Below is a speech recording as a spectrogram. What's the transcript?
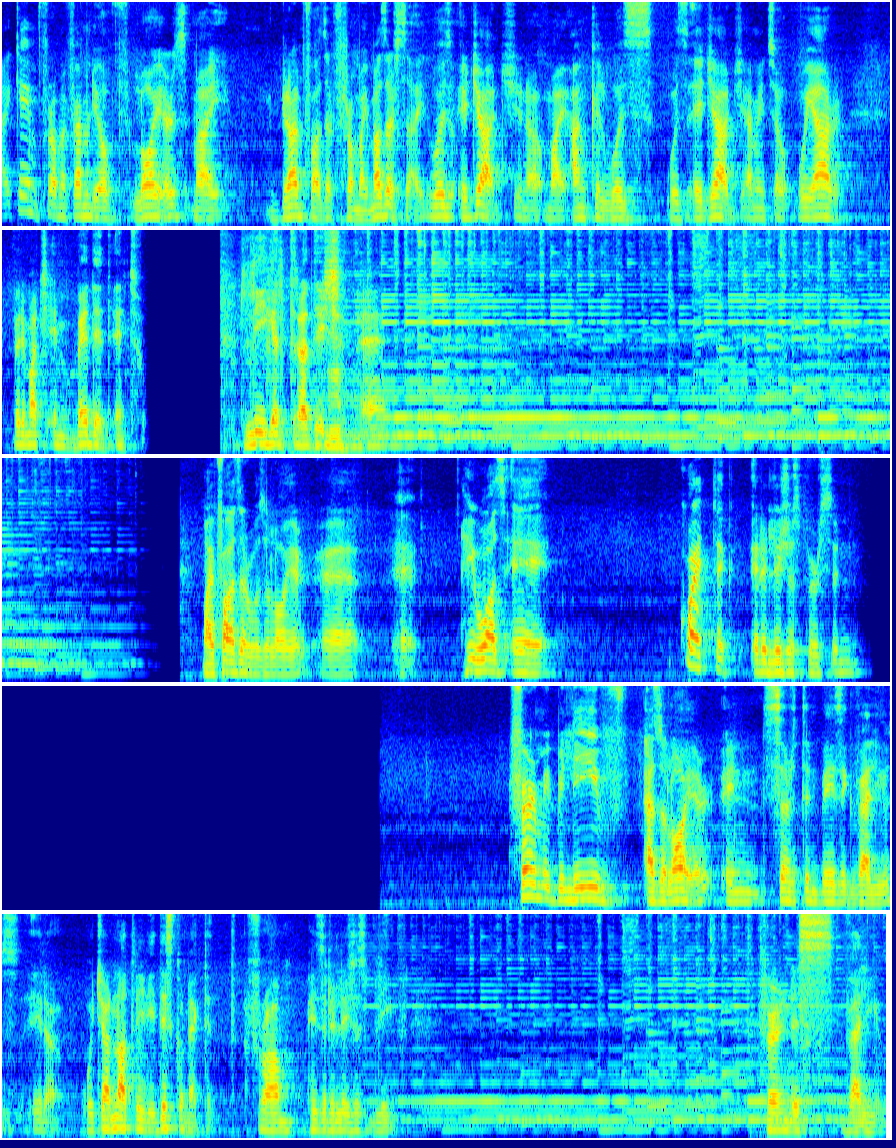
I came from a family of lawyers. My grandfather from my mother's side was a judge. You know, my uncle was was a judge. I mean, so we are very much embedded into legal tradition. And my father was a lawyer. Uh, uh, he was a quite a, a religious person. Firmly believe as a lawyer in certain basic values, you know, which are not really disconnected from his religious belief. Fairness, value,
